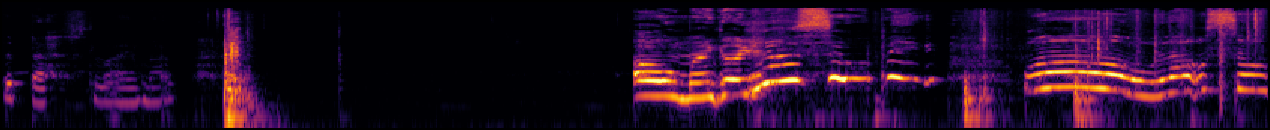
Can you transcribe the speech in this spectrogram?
The best slime ever. Oh my god, was so big! Whoa, that was so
